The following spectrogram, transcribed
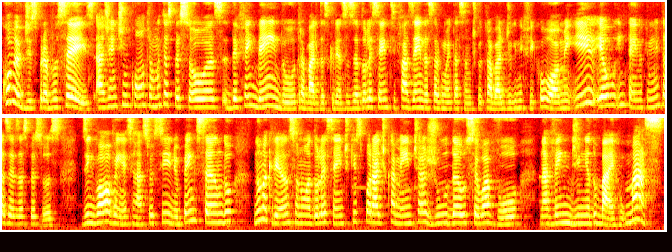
Como eu disse para vocês, a gente encontra muitas pessoas defendendo o trabalho das crianças e adolescentes e fazendo essa argumentação de que o trabalho dignifica o homem, e eu entendo que muitas vezes as pessoas desenvolvem esse raciocínio pensando numa criança ou num adolescente que esporadicamente ajuda o seu avô na vendinha do bairro. Mas,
